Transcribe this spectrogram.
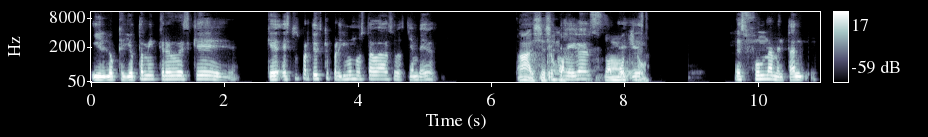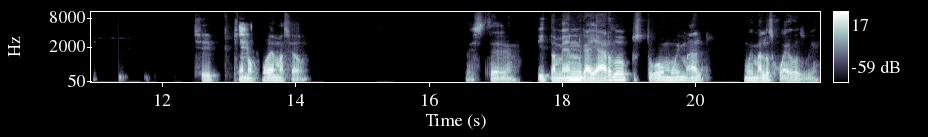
Y lo que yo también creo es que, que estos partidos que perdimos no estaba Sebastián Vegas. Ah, sí, Creo no, Vegas no mucho. es, es fundamental, güey. Sí, se enojó demasiado. Este, y también Gallardo, pues tuvo muy mal, muy malos juegos, güey.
